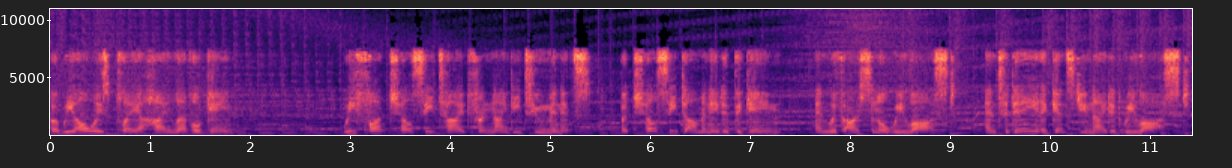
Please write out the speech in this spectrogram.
but we always play a high-level game. We fought Chelsea tied for 92 minutes, but Chelsea dominated the game, and with Arsenal we lost, and today against United we lost.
